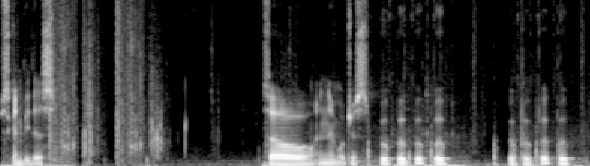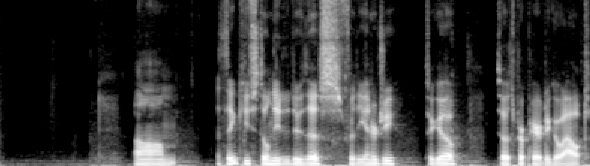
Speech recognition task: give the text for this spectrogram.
Just gonna be this. So, and then we'll just boop, boop, boop, boop, boop, boop, boop, boop. Um, I think you still need to do this for the energy to go. So it's prepared to go out.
